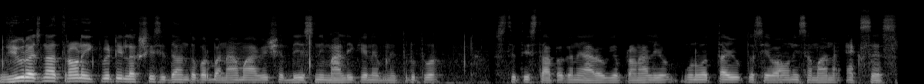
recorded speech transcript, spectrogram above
વ્યૂહરચના ત્રણ ઇક્વિટી લક્ષી સિદ્ધાંતો પર બનાવવામાં આવી છે. દેશની માલિકી અને નેતૃત્વ, સ્થિતિસ્થાપક અને આરોગ્ય પ્રણાલીઓ, ગુણવત્તાયુક્ત સેવાઓની સમાન એક્સેસ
